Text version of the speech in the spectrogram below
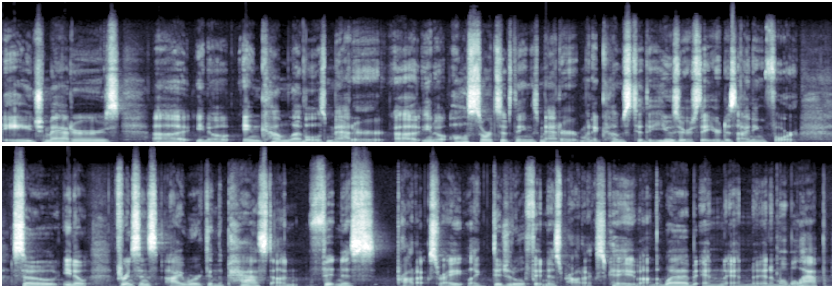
age matters, uh, you know, income levels matter. Uh, you know, all sorts of things matter when it comes to the users that you're designing for. So, you know, for instance, I worked in the past on fitness products, right? Like digital fitness products, okay, on the web and, and, and a mobile app.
